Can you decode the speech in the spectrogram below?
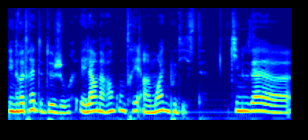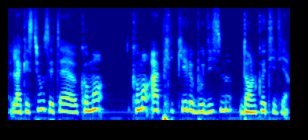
Une retraite de deux jours. Et là, on a rencontré un moine bouddhiste qui nous a. Euh, la question, c'était euh, comment comment appliquer le bouddhisme dans le quotidien?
